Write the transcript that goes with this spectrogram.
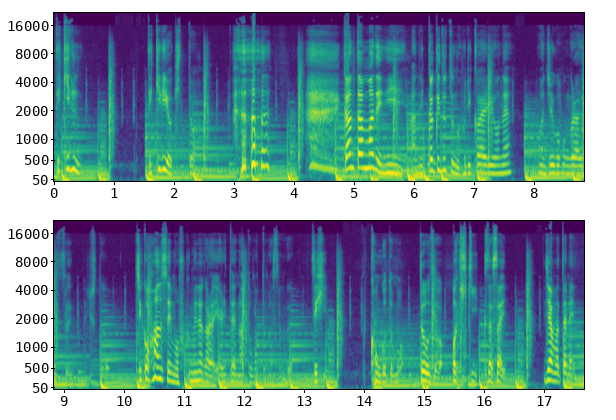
できるできるよきっと 簡単までにあの1ヶ月ずつの振り返りをね、まあ、15分ぐらいずつちょっと自己反省も含めながらやりたいなと思ってますので是非今後ともどうぞお聴きください。じゃあまたね。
